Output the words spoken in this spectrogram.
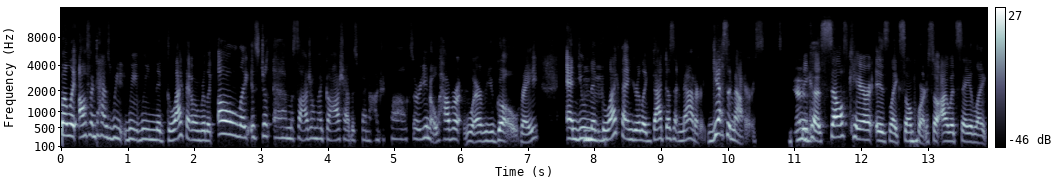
But like oftentimes we, we we neglect that when we're like oh like it's just a massage oh my gosh i have to spend 100 bucks or you know however wherever you go right? And you mm-hmm. neglect that and you're like that doesn't matter. Yes it matters Yes. because self-care is like so important. So i would say like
